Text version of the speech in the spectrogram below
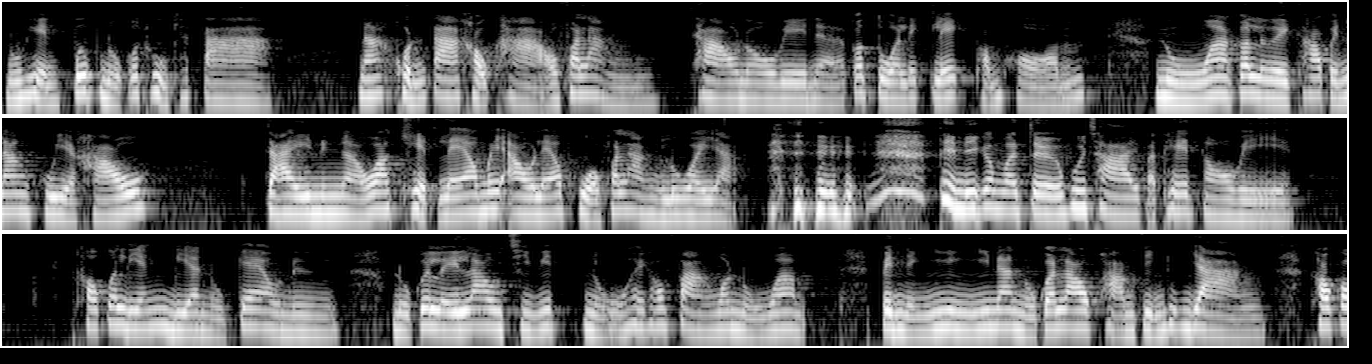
หนูเห็นปุ๊บหนูก็ถูกชะตานะขนตาขาวๆฝรั่งชาวนอร์เวย์เนี่ยแล้วก็ตัวเล็กๆผอมๆ หนูก็เลยเข้าไปนั่งคุยกับเขา ใจนึงอะว่าเข็ดแล้วไม่เอาแล้วผัวฝรั่งรวยอะทีนี้ก็มาเจอผู้ชายประเทศนอร์เวย์เขาก็เลี้ยงเบียร์หนูแก้วหนึ่งหนูก็เลยเล่าชีวิตหนูให้เขาฟังว่าหนูว่า เป็นอย่างนี้อย่างนี้นะหนูก็เล่าความจริงทุกอย่างเขาก็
